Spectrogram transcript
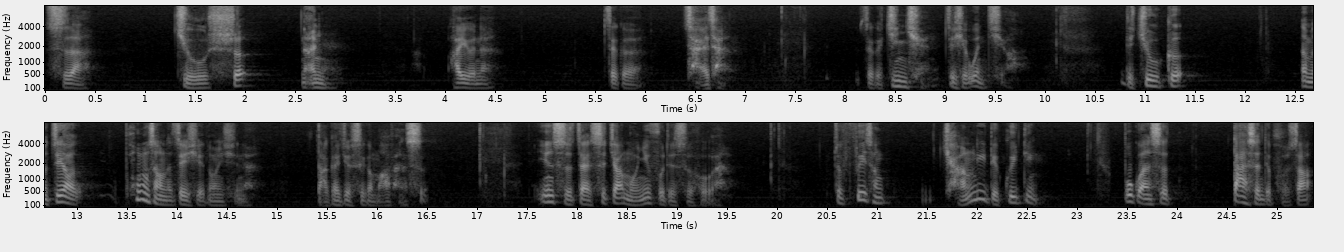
是啊，酒色男女，还有呢，这个财产、这个金钱这些问题啊的纠葛。那么只要碰上了这些东西呢，大概就是个麻烦事，因此在释迦牟尼佛的时候啊，这非常强烈的规定，不管是大乘的菩萨、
